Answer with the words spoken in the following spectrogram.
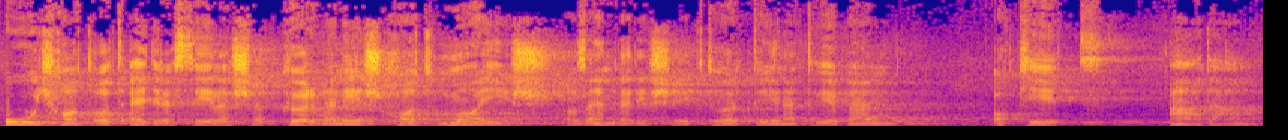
úgy hatott egyre szélesebb körben, és hat ma is az emberiség történetében, a két Ádám,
